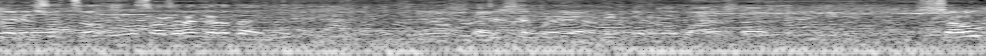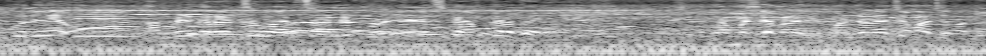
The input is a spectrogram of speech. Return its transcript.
गणेशोत्सव साजरा करत आहे. शाहू फुले आंबेडकरांचा वारसा आम्ही पुढे नेण्याचं काम करत आहे. या मंडळ मंडळाच्या माध्यमातून.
